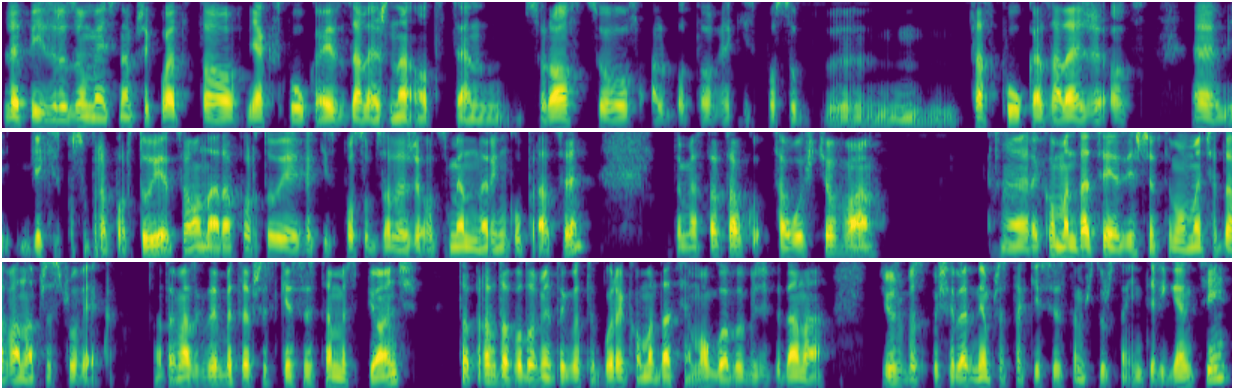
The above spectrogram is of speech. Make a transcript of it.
lepiej zrozumieć na przykład to, jak spółka jest zależna od cen surowców, albo to w jaki sposób y, ta spółka zależy od, e, w jaki sposób raportuje, co ona raportuje, w jaki sposób zależy od zmian na rynku pracy. Natomiast ta cał całościowa e, rekomendacja jest jeszcze w tym momencie dawana przez człowieka. Natomiast gdyby te wszystkie systemy spiąć, to prawdopodobnie tego typu rekomendacja mogłaby być wydana już bezpośrednio przez taki system sztucznej inteligencji.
